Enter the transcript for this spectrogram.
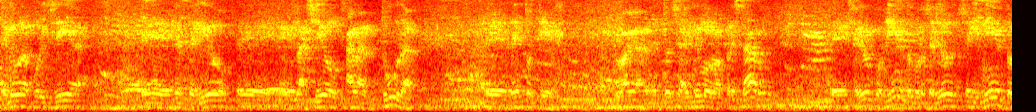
Ahí mismo la policía eh, refirió eh, la acción a la altura eh, de estos tiempos. Entonces ahí mismo lo apresaron, eh, salieron corriendo, pero se dio seguimiento,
